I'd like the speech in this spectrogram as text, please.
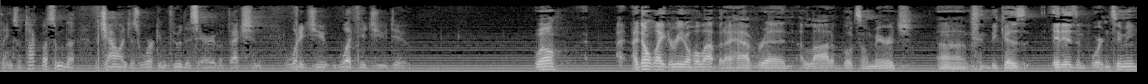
thing. So talk about some of the, the challenges working through this area of affection. What did you what did you do? Well I, don't like to read a whole lot but i have read a lot of books on marriage uh, because it is important to me,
